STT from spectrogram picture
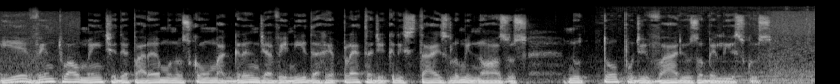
E eventualmente deparamos-nos com uma grande avenida repleta de cristais luminosos no topo de vários obeliscos.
